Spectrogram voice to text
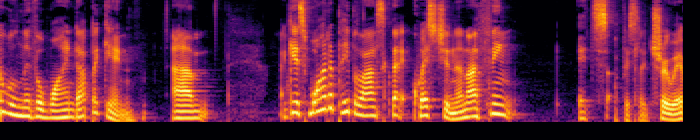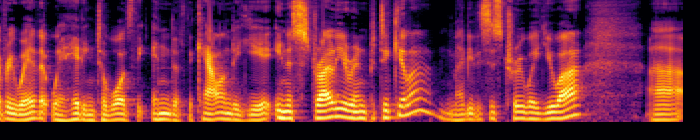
will never wind up again. Um, I guess, why do people ask that question? And I think it's obviously true everywhere that we're heading towards the end of the calendar year. In Australia, in particular, maybe this is true where you are. Uh,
